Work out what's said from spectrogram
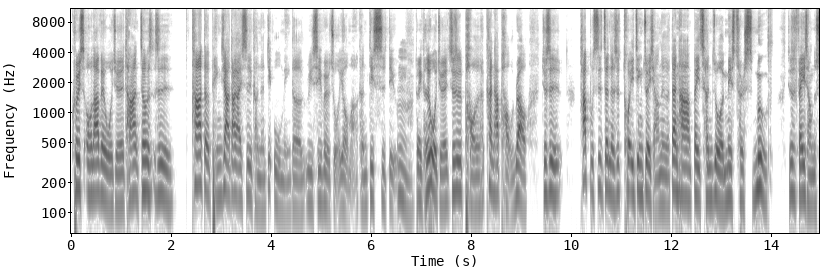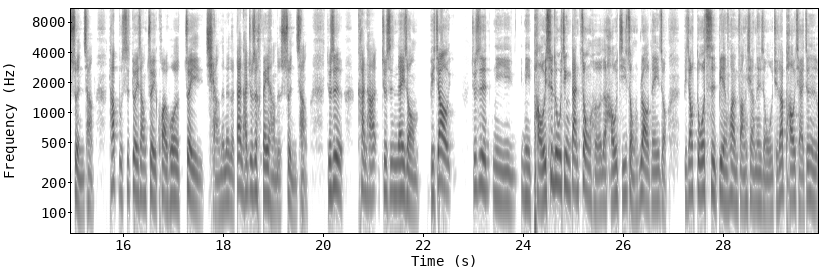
Chris Olave，我觉得他就是他的评价大概是可能第五名的 receiver 左右嘛，可能第四、第五。嗯，对。可是我觉得就是跑看他跑绕，就是他不是真的是推进最强那个，但他被称作为 Mr. Smooth。就是非常的顺畅，他不是对上最快或最强的那个，但他就是非常的顺畅。就是看他就是那种比较，就是你你跑一次路径，但综合了好几种 route 那一种比较多次变换方向那种，我觉得他跑起来真的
